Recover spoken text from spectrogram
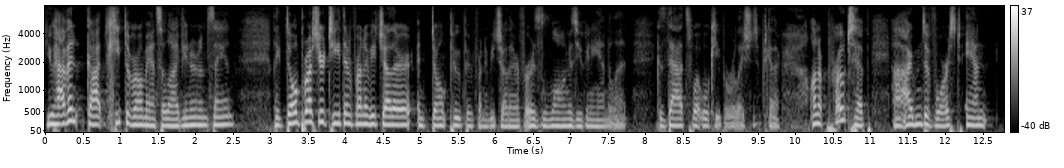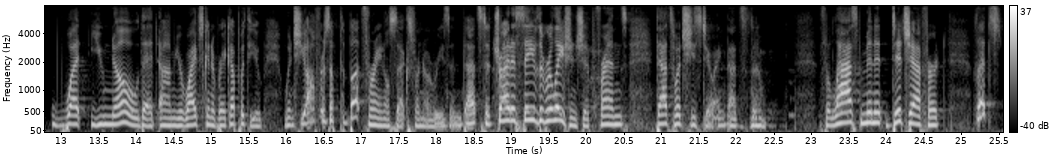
You haven't? God, keep the romance alive. You know what I'm saying? Like, don't brush your teeth in front of each other and don't poop in front of each other for as long as you can handle it, because that's what will keep a relationship together. On a pro tip, uh, I'm divorced and what you know that um, your wife's going to break up with you when she offers up the butt for anal sex for no reason. That's to try to save the relationship, friends. That's what she's doing. That's the it's the last minute ditch effort. Let's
